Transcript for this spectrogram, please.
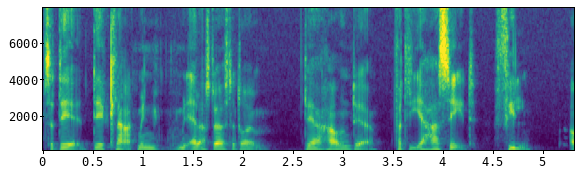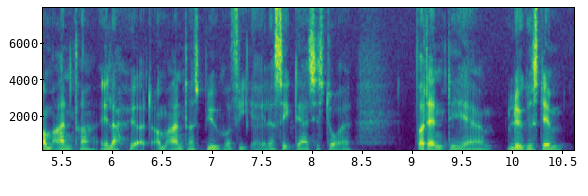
så det, det er klart min, min allerstørste drøm, det er at havne der. Fordi jeg har set film om andre, eller hørt om andres biografier, eller set deres historie. hvordan det er lykkedes dem,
